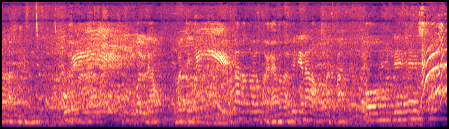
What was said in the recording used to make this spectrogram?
น่ารักเหมือนกันอุ้ยผมรู้ตัวอยู่แล้วว่าจริงอุ้ยน่ารักน้อยลงหน่อยได้ปะล่ะพี่เนยน่ารักน้อยลงหน่อยได้ปะโอ้เดช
